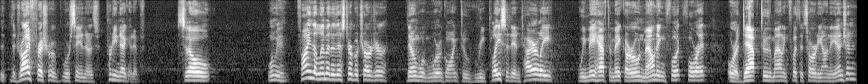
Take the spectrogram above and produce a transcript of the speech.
the, the drive pressure we're seeing is pretty negative. So when we find the limit of this turbocharger, then we're going to replace it entirely we may have to make our own mounting foot for it or adapt to the mounting foot that's already on the engine.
